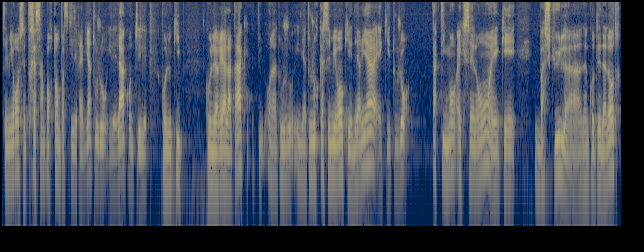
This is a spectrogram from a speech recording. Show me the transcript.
Casemiro, c'est très important parce qu'il revient toujours. Il est là quand, il, quand l'équipe, quand le Real attaque. On a toujours, il y a toujours Casemiro qui est derrière et qui est toujours tactiquement excellent et qui bascule euh, d'un côté à l'autre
